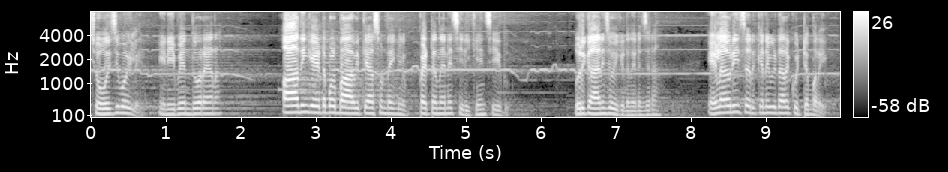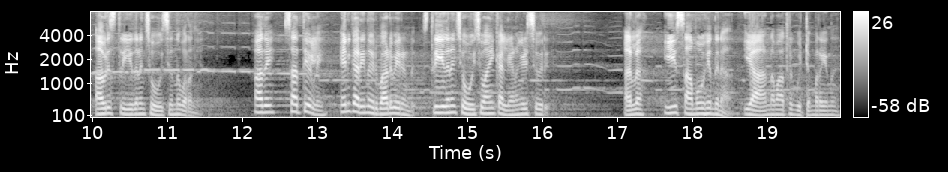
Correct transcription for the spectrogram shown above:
ചോദിച്ചു പോയില്ലേ? ഇനിയിപ്പോൾ എന്തു പറയണം ആദ്യം കേട്ടപ്പോൾ ഭാവ്യത്യാസം ഉണ്ടെങ്കിലും പെട്ടെന്ന് തന്നെ ചിരിക്കുകയും ചെയ്തു. ഒരു കാര്യം ചോദിക്കട്ടെ നിരഞ്ജന? എല്ലാവരും ഈ ചെറുക്കന്റെ വീട്ടുകാരെ കുറ്റം പറയും. അവർ സ്ത്രീധനം ചോദിച്ചെന്ന് പറഞ്ഞു. അതെ സത്യമല്ലേ എനിക്കറിയുന്ന ഒരുപാട് പേരുണ്ട്. സ്ത്രീധനം ചോദിച്ചു വാങ്ങി കല്യാണം കഴിച്ചവർ അല്ല ഈ സമൂഹത്തിനാ ഈ ആണിനെ മാത്രം കുറ്റം പറയുന്നത്?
